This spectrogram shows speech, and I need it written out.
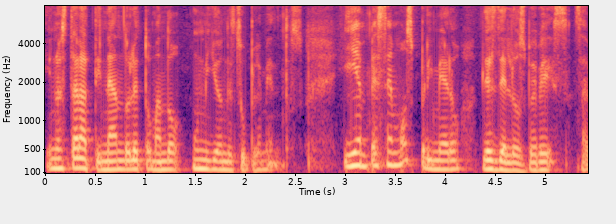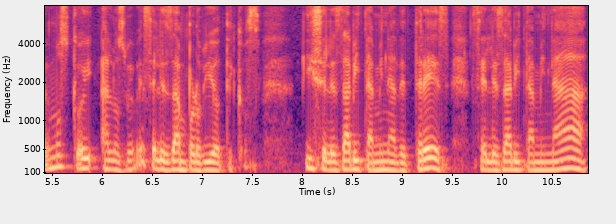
y no estar atinándole tomando un millón de suplementos. Y empecemos primero desde los bebés. Sabemos que hoy a los bebés se les dan probióticos y se les da vitamina D3, se les da vitamina A,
